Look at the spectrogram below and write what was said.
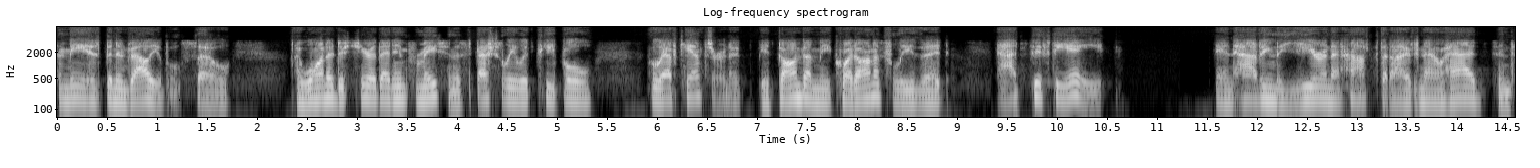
to me has been invaluable. So I wanted to share that information, especially with people who have cancer. And it, it dawned on me, quite honestly, that at 58 and having the year and a half that I've now had since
